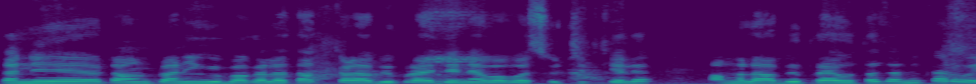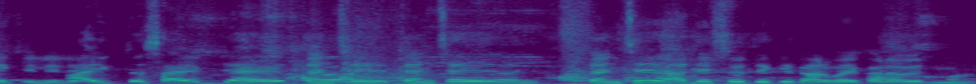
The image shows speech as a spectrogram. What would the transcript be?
त्यांनी टाउन प्लॅनिंग विभागाला तात्काळ अभिप्राय देण्याबाबत सूचित केलं. आम्हाला अभिप्राय होताच आम्ही कारवाई केलेली आहे. आयुक्त साहेब जे आहेत त्यांचे त्यांचे त्यांचे आदेश होते की कारवाई करावीत म्हणून.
